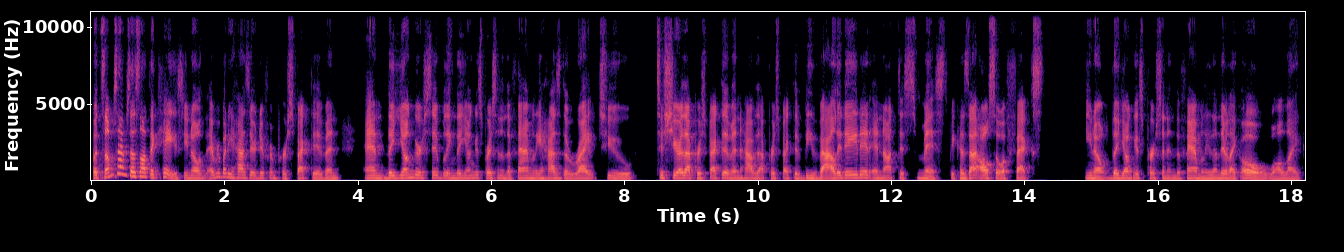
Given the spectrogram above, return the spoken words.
but sometimes that's not the case you know everybody has their different perspective and and the younger sibling the youngest person in the family has the right to to share that perspective and have that perspective be validated and not dismissed because that also affects you know the youngest person in the family. Then they're like oh well like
